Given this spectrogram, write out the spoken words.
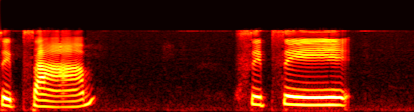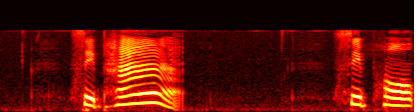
13 14 15สิบหก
